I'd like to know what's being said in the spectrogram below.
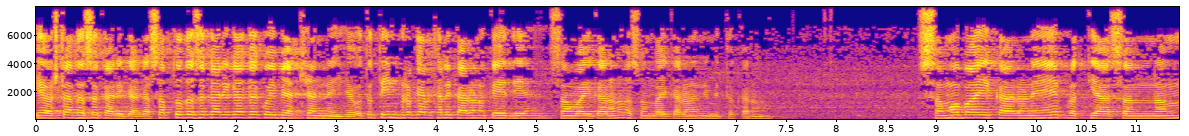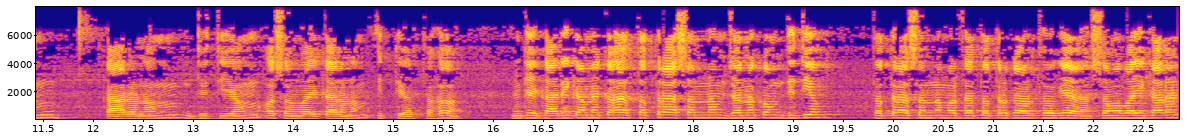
ये अष्टादश कारिका का। सप्तदश कारिका का कोई व्याख्यान नहीं है। वो तो तीन प्रकार खाली कारण कह दिए। समवाय कारण, असमवाय कारण, निमित्त कारण। समवाय कारणे प्रत्यासन्नम, कारणम द्वितीय असमवाय कारणम इत्यर्थ। क्योंकि कारिका में कहा, तत्रासन्नम जनकम द्वितीय तत्रासन्नम अर्थात तत्र का अर्थ हो गया, समवायी कारण।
